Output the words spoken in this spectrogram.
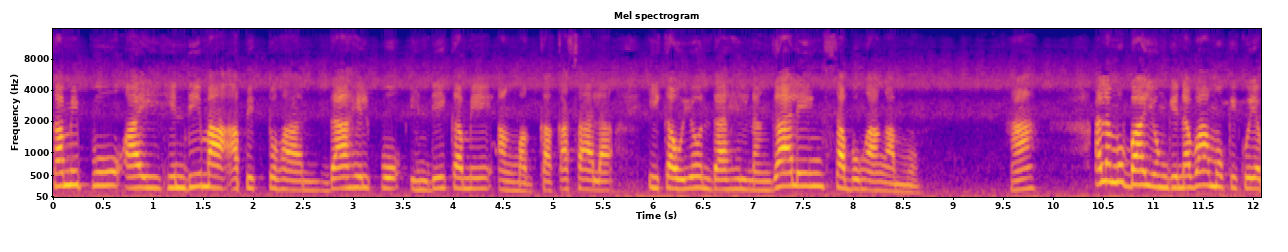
kami po ay hindi maapektuhan dahil po hindi kami ang magkakasala. Ikaw yon dahil nanggaling sa bunganga mo. Ha? Alam mo ba yung ginawa mo kay Kuya?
